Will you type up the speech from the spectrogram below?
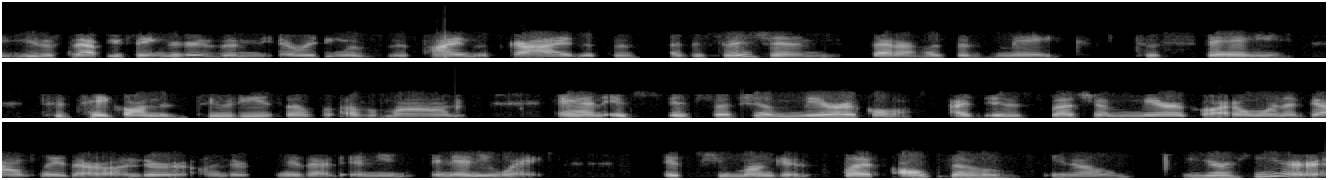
you just snap your fingers and everything was is pie in the sky. This is a decision that our husbands make to stay, to take on the duties of, of a mom. And it's it's such a miracle. I, it is such a miracle. I don't want to downplay that or under underplay that any in any way. It's humongous, but also, mm-hmm. you know, you're here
